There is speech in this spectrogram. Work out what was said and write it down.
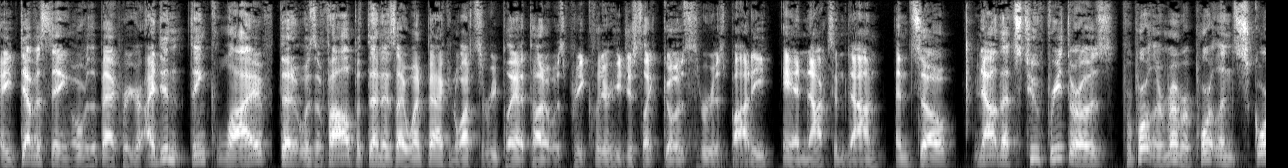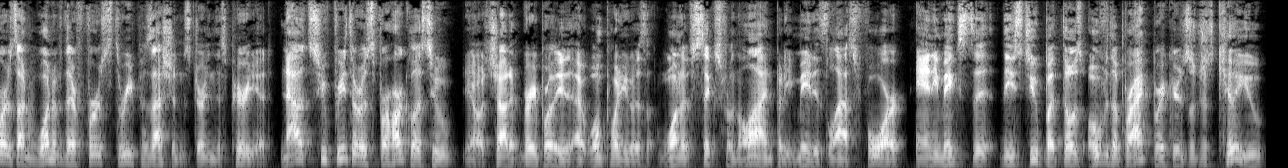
a devastating over the backbreaker. I didn't think live that it was a foul, but then as I went back and watched the replay, I thought it was pretty clear. He just like goes through his body and knocks him down. And so now that's two free throws for Portland. Remember, Portland scores on one of their first three possessions during this period. Now it's two free throws for Harkless, who, you know, shot it very poorly. At one point, he was one of six from the line, but he made his last four and he makes the, these two, but those over the backbreakers will just kill you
